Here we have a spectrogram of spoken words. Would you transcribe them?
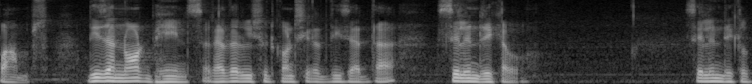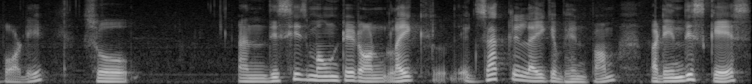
pumps. These are not vanes rather we should consider these are the cylindrical cylindrical body. So, and this is mounted on like exactly like a vane pump, but in this case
